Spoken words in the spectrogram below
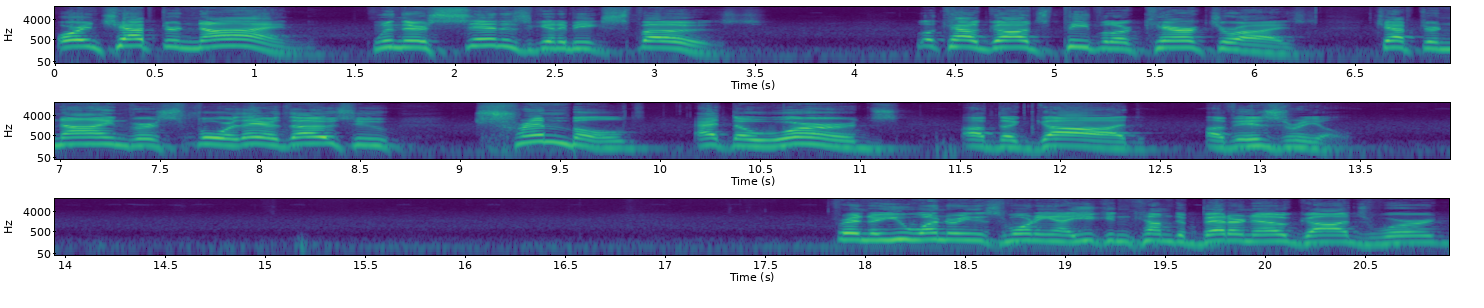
Or in chapter 9, when their sin is going to be exposed. Look how God's people are characterized. Chapter 9, verse 4 they are those who trembled at the words of the God of Israel. Friend, are you wondering this morning how you can come to better know God's Word?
